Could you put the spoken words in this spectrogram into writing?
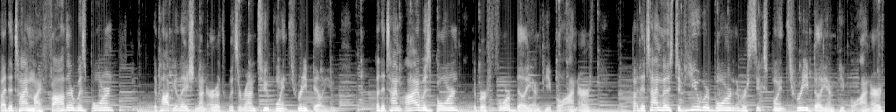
By the time my father was born, the population on Earth was around 2.3 billion. By the time I was born, there were 4 billion people on Earth. By the time most of you were born, there were 6.3 billion people on Earth.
